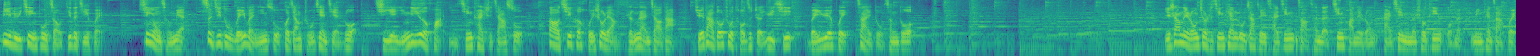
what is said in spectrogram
利率进一步走低的机会。信用层面，四季度维稳因素或将逐渐减弱，企业盈利恶化已经开始加速，到期和回售量仍然较大，绝大多数投资者预期违约会再度增多。以上内容就是今天陆家嘴财经早餐的精华内容，感谢您的收听，我们明天再会。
